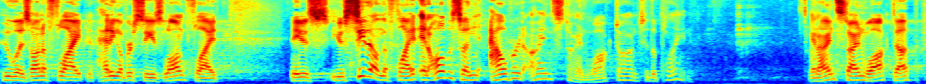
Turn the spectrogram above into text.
who was on a flight heading overseas, long flight. he was, he was seated on the flight, and all of a sudden, Albert Einstein walked onto the plane. And Einstein walked up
